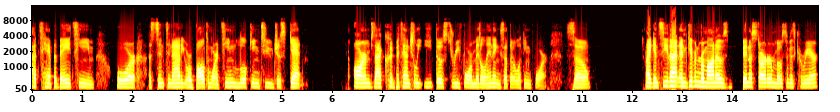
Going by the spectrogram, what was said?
a Tampa Bay team or a Cincinnati or Baltimore, a team looking to just get arms that could potentially eat those three, four middle innings that they're looking for. So I can see that. And given Romano's been a starter most of his career,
